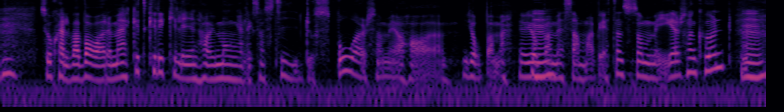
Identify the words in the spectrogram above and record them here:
Mm. Så själva varumärket Krickelin har ju många liksom sidospår som jag har, jobbar med. Jag jobbar mm. med samarbeten som med er som kund. Mm.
